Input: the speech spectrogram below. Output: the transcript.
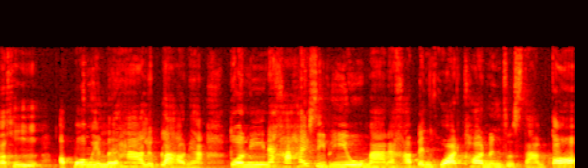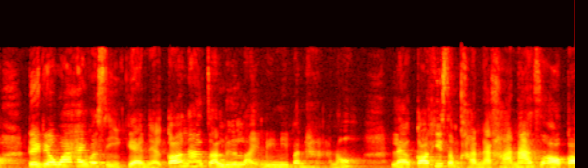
ก็คือ oppo miller 5 หรือเปล่าเนี่ย ตัวนี้นะคะให้ CPU มานะคะเป็น quad core 1.3 ก็เรียกได้ว่าให้ภาษีแกนเนี่ยก็น่าจะลื่นไหลไม่มีปัญหาเนาะแล้วก็ที่สำคัญนะคะ หน้าจอก็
